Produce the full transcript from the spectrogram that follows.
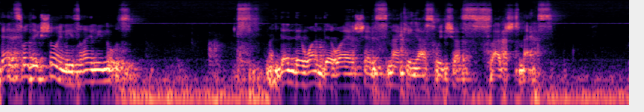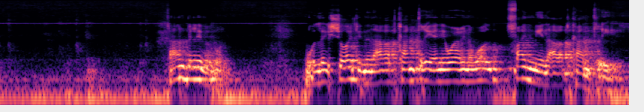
That's what they show in Israeli news. And then they wonder why Hashem smacking us with just such smacks. Unbelievable. Will they show it in an Arab country anywhere in the world? Find me an Arab country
